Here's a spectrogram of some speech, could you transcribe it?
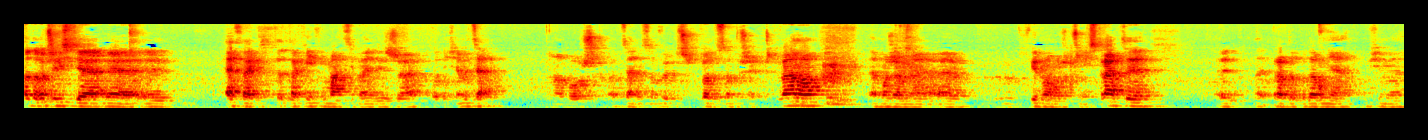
No to oczywiście e, e, efekt takiej informacji będzie, że podniesiemy ceny. No bo ceny są, szkody są wyższe niż oczekiwano, możemy, firma może przynieść straty, prawdopodobnie musimy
